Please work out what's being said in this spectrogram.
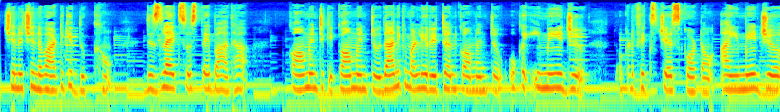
చిన్న చిన్న వాటికి దుఃఖం డిస్లైక్స్ వస్తే బాధ కామెంట్కి కామెంటు దానికి మళ్ళీ రిటర్న్ కామెంట్ ఒక ఇమేజ్ ఒకటి ఫిక్స్ చేసుకోవటం ఆ ఇమేజ్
